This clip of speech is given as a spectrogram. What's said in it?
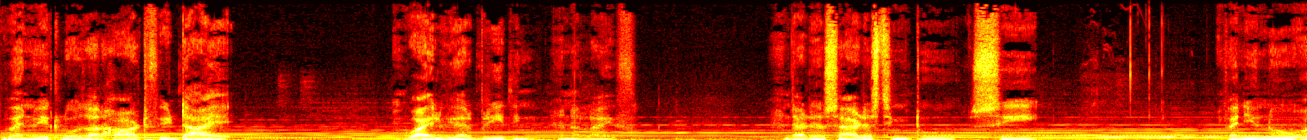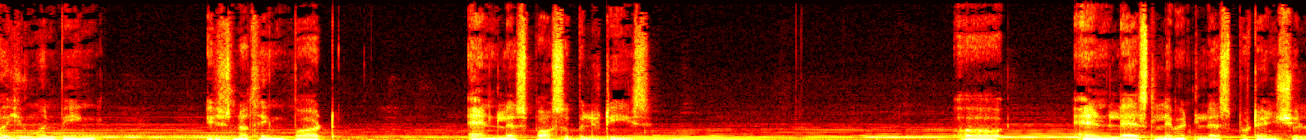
when we close our heart we die while we are breathing and alive. And that is the saddest thing to see. When you know a human being is nothing but endless possibilities uh, endless, limitless potential.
